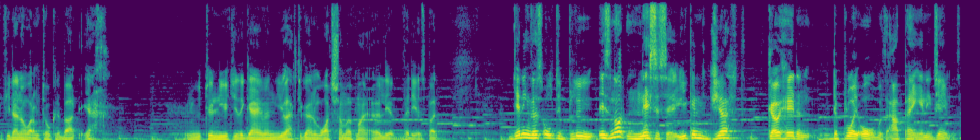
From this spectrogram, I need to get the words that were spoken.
if you don't know what I'm talking about, yeah. You're too new to the game and you'll have to go and watch some of my earlier videos. But getting this all to blue is not necessary. You can just go ahead and deploy all without paying any gems.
